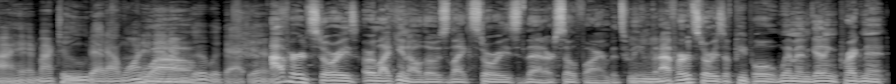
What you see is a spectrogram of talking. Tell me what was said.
I had my tube that I wanted, and I'm good with that. Yeah. I've heard stories, or like you know, those like stories that are so far in between. Mm-hmm. But I've heard stories of people, women getting pregnant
